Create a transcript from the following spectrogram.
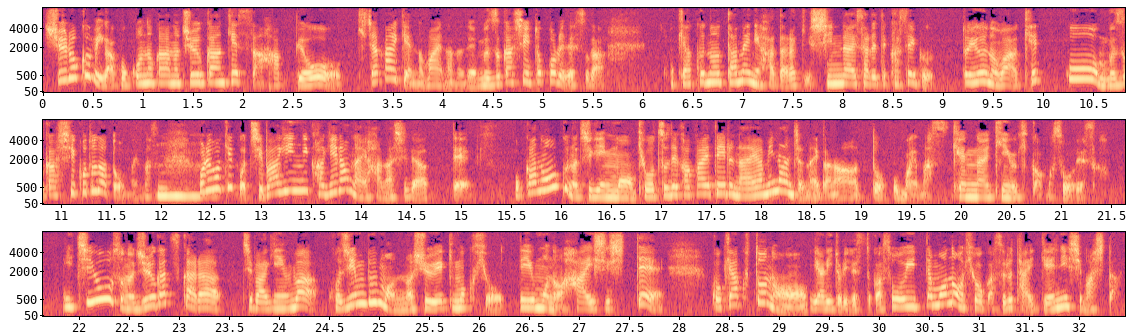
収録日が9日の中間決算発表、記者会見の前なので難しいところですが、お客のために働き、信頼されて稼ぐというのは結構難しいことだと思います。これは結構千葉銀に限らない話であって、他の多くの地銀も共通で抱えている悩みなんじゃないかなと思います。県内金融機関もそうですが。一応その10月から千葉銀は個人部門の収益目標っていうものを廃止して顧客とのやり取りですとかそういったものを評価する体系にしました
